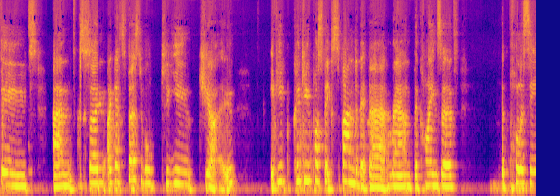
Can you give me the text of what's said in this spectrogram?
foods. Um, so I guess first of all, to you, Joe, if you could you possibly expand a bit there around the kinds of the policy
